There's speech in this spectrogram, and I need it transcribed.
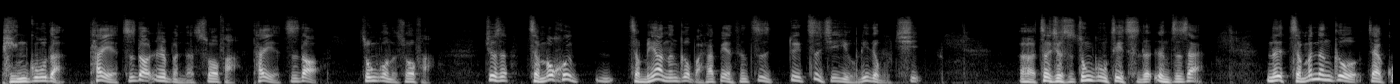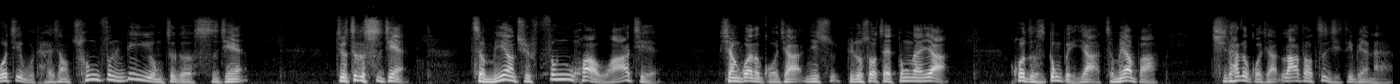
评估的，他也知道日本的说法，他也知道中共的说法。就是怎么会，怎么样能够把它变成自对自己有利的武器？呃，这就是中共这次的认知战。那怎么能够在国际舞台上充分利用这个时间？就这个事件，怎么样去分化瓦解相关的国家？你是比如说在东南亚或者是东北亚，怎么样把其他的国家拉到自己这边来？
